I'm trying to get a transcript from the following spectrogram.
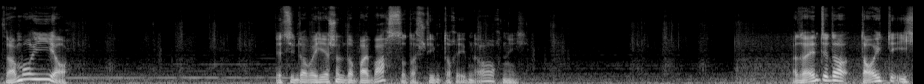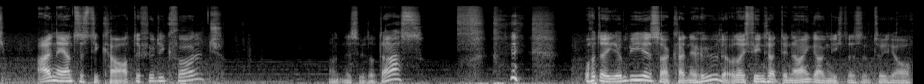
Sagen wir hier. Jetzt sind wir aber hier schon wieder bei Wasser. Das stimmt doch eben auch nicht. Also entweder deute ich allen Ernstes die Karte völlig falsch. Und dann ist wieder das. Oder irgendwie ist ja keine Höhle. Oder ich finde halt den Eingang nicht. Das ist natürlich auch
